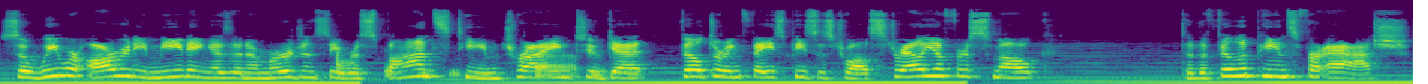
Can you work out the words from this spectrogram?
So, we were already meeting as an emergency response team trying to get filtering face pieces to Australia for smoke, to the Philippines for ash,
